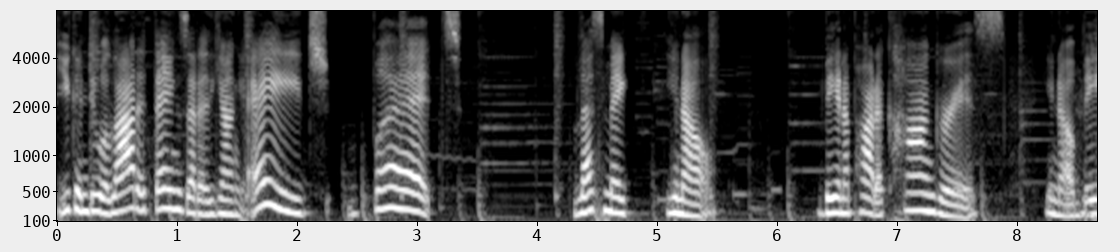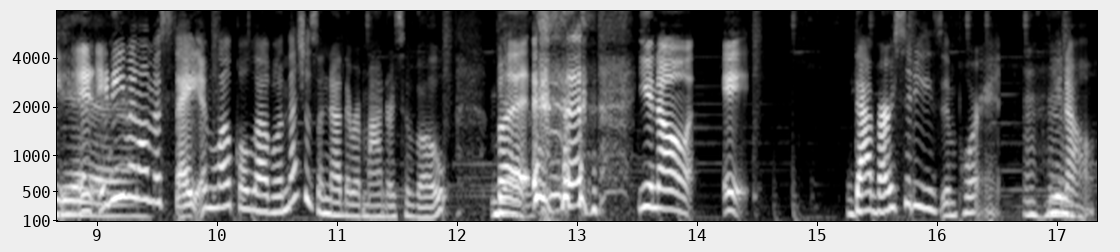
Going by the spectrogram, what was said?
you can do a lot of things at a young age, but let's make, you know, being a part of Congress, you know, being and, and even on the state and local level, and that's just another reminder to vote. But you know, it diversity is important. You Mhm. know,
